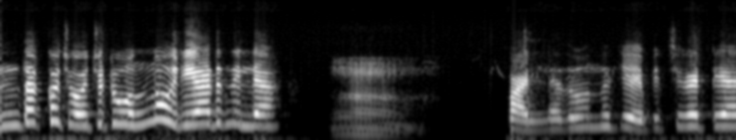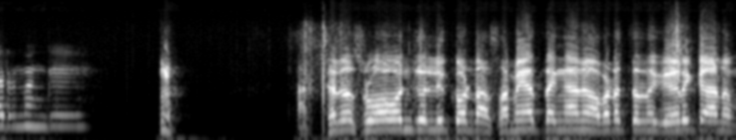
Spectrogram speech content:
എന്തൊക്കെ ചോദിച്ചിട്ട് ഒന്നും ഉരിയാടുന്നില്ല. വല്ലതും ഒന്ന് ജപിച്ചു കെട്ടിയായിരുന്നെങ്കി. അക്ഷര ശ്ലോകം ചൊല്ലിക്കോട്ടെ സമയത്തെങ്ങാനും അവിടെ ചെന്ന് കേറി കാണും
